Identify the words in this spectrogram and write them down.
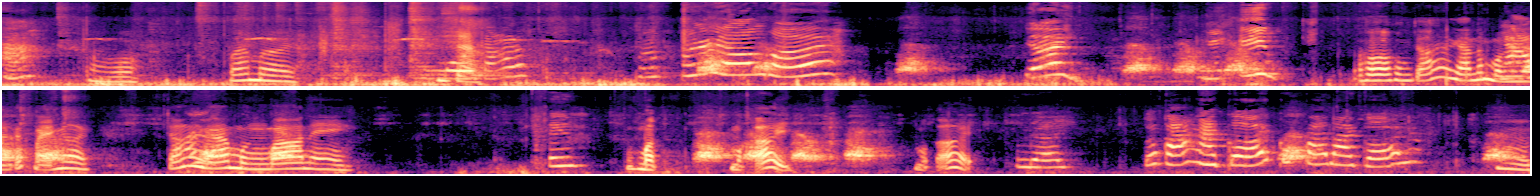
hả ồ quá mê Xin chào cá nó lớn rồi chơi này im ô con chó ra nó mừng nè các bạn ơi. Chó ra mừng bo nè. Mực mực ơi mực ơi. Không đời có có hai cối có có ba cối. Ừ.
